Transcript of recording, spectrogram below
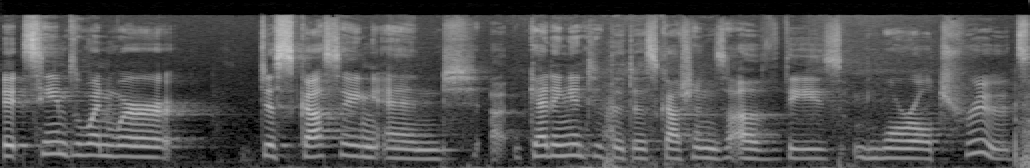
It seems when we're discussing and uh, getting into the discussions of these moral truths,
